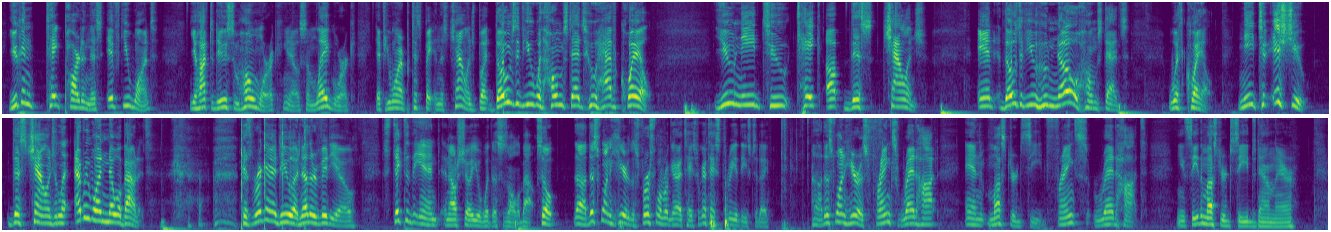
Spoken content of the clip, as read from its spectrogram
You can take part in this if you want. You'll have to do some homework, you know, some legwork if you want to participate in this challenge. But those of you with homesteads who have quail, you need to take up this challenge. And those of you who know homesteads with quail need to issue this challenge and let everyone know about it. Because we're going to do another video. Stick to the end and I'll show you what this is all about. So uh, this one here, this first one we're going to taste, we're going to taste three of these today. Uh, this one here is Frank's Red Hot and Mustard Seed. Frank's Red Hot. You see the mustard seeds down there.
